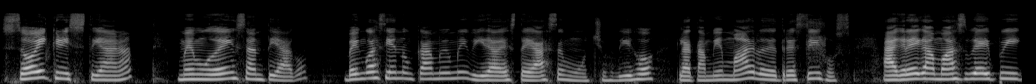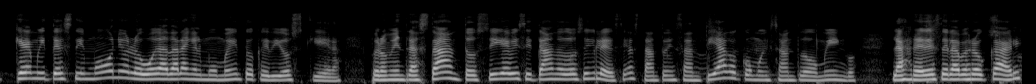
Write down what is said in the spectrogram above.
Soy cristiana, me mudé en Santiago, Vengo haciendo un cambio en mi vida desde hace mucho, dijo la también madre de tres hijos. Agrega más VIP que mi testimonio lo voy a dar en el momento que Dios quiera. Pero mientras tanto, sigue visitando dos iglesias, tanto en Santiago como en Santo Domingo. Las redes de la Berrocal,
